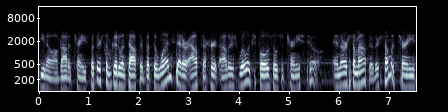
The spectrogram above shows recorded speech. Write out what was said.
you know about attorneys, but there's some good ones out there. But the ones that are out to hurt others will expose those attorneys too. And there are some out there. There's some attorneys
